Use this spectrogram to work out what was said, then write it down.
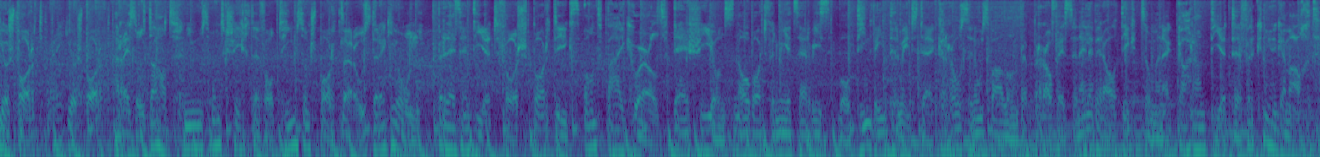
Regiosport. Regiosport. Resultat, News und Geschichten von Teams und Sportlern aus der Region. Präsentiert von Sportix und Bike World. Der Ski- und Snowboard Service, wo dein Winter mit der grossen Auswahl und der professionellen Beratung zu einem garantierten Vergnügen macht.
